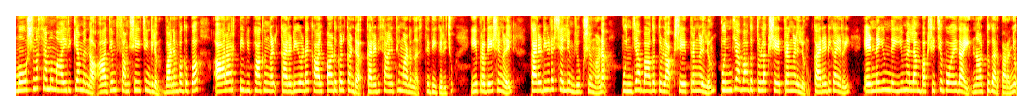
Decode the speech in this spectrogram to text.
മോഷണ ശ്രമമായിരിക്കാമെന്ന് ആദ്യം സംശയിച്ചെങ്കിലും വനംവകുപ്പ് ആർ ആർ ടി വിഭാഗങ്ങൾ കരടിയുടെ കാൽപ്പാടുകൾ കണ്ട് കരടി സാന്നിധ്യമാണെന്ന് സ്ഥിരീകരിച്ചു. ഈ പ്രദേശങ്ങളിൽ കരടിയുടെ ശല്യം രൂക്ഷമാണ്. പുഞ്ച ഭാഗത്തുള്ള ക്ഷേത്രങ്ങളിലും പുഞ്ച ഭാഗത്തുള്ള ക്ഷേത്രങ്ങളിലും കരടി കയറി എണ്ണയും നെയ്യുമെല്ലാം ഭക്ഷിച്ചു പോയതായി നാട്ടുകാർ പറഞ്ഞു.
